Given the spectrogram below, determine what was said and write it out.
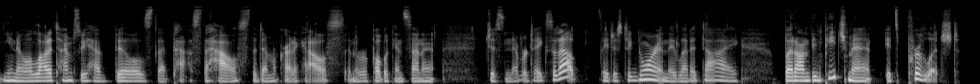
You know, a lot of times we have bills that pass the House, the Democratic House, and the Republican Senate just never takes it up. They just ignore it and they let it die. But on impeachment, it's privileged.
